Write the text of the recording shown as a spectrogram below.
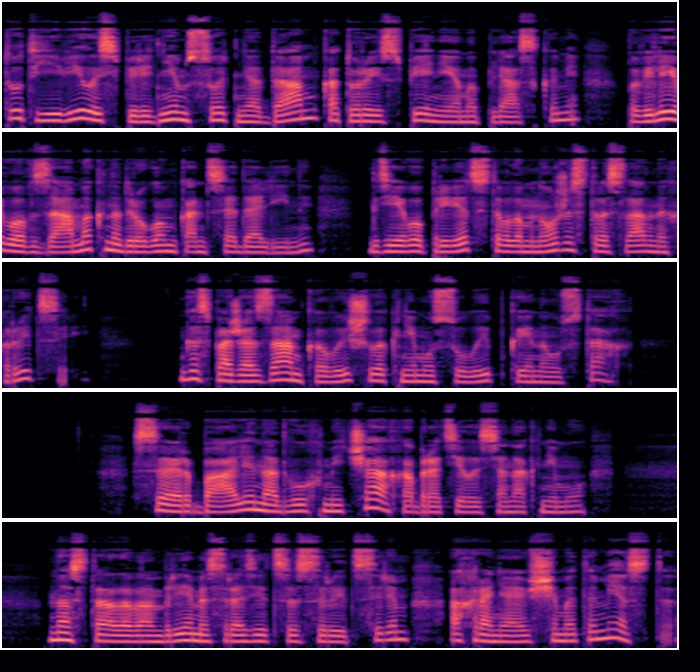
Тут явилась перед ним сотня дам, которые с пением и плясками повели его в замок на другом конце долины, где его приветствовало множество славных рыцарей, Госпожа замка вышла к нему с улыбкой на устах. «Сэр Бали на двух мечах», — обратилась она к нему. «Настало вам время сразиться с рыцарем, охраняющим это место.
